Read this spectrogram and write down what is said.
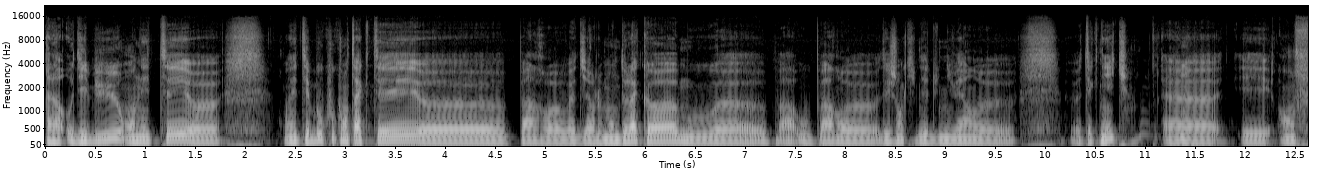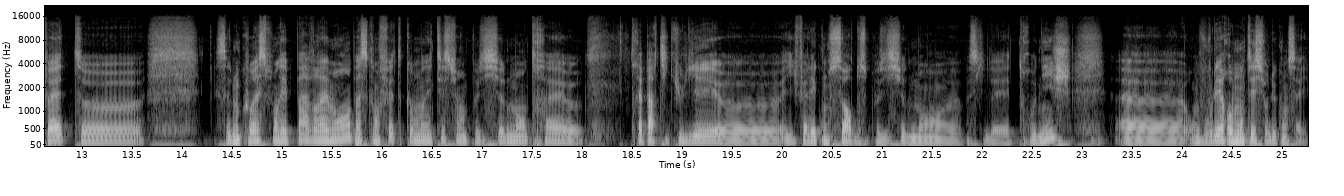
Alors au début, on était, on était beaucoup contactés euh, par, on va dire, le monde de la com ou euh, par, euh, des gens qui venaient de l'univers technique. Et en fait, ça ne nous correspondait pas vraiment parce qu'en fait, comme on était sur un positionnement très très particulier, il fallait qu'on sorte de ce positionnement parce qu'il allait être trop niche, on voulait remonter sur du conseil.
